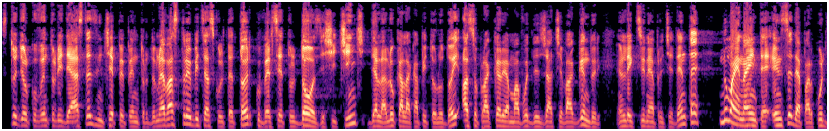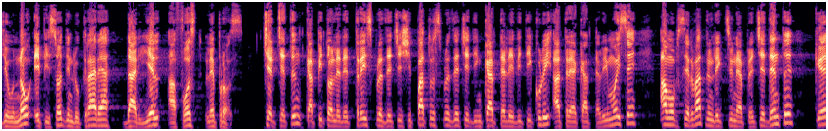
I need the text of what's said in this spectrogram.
Studiul cuvântului de astăzi începe pentru dumneavoastră, iubiți ascultători, cu versetul 25 de la Luca la capitolul 2, asupra căruia am avut deja ceva gânduri în lecțiunea precedentă, numai înainte însă de a parcurge un nou episod din lucrarea Dar el a fost lepros. Cercetând capitolele 13 și 14 din Cartea Leviticului, a treia carte a lui Moise, am observat în lecțiunea precedentă că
